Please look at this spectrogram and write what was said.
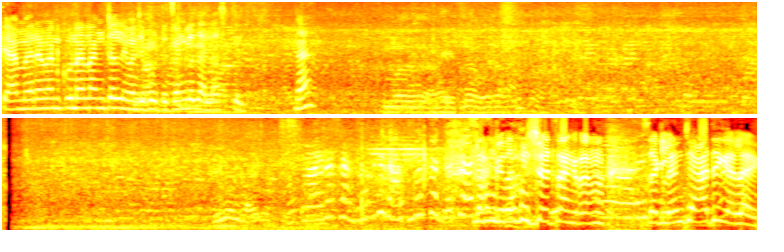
कॅमेरामॅन कुणाला अंकल नाही म्हणजे फोटो चांगले झाले असतील. ना? मग आहेत ना बरं. संग्राम शेट संग्राम. सगळ्यांच्या आधी गेलाय.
